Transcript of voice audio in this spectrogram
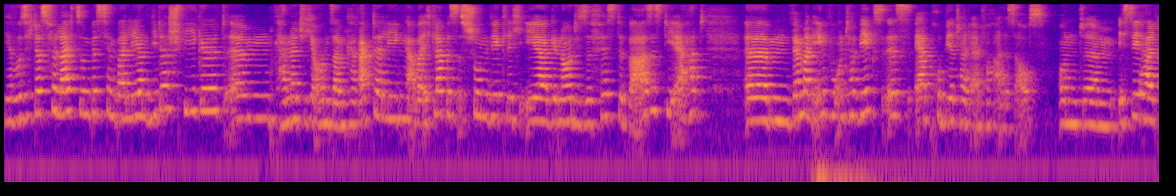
Ja, wo sich das vielleicht so ein bisschen bei Leon widerspiegelt, ähm, kann natürlich auch in seinem Charakter liegen, aber ich glaube, es ist schon wirklich eher genau diese feste Basis, die er hat. Ähm, wenn man irgendwo unterwegs ist, er probiert halt einfach alles aus. Und ähm, ich sehe halt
